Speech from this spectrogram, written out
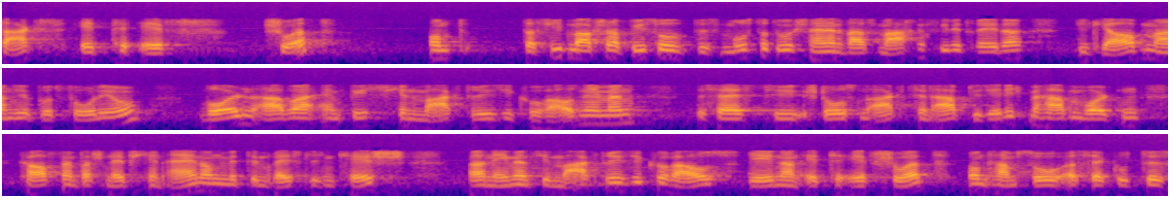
DAX ETF Short. Und da sieht man auch schon ein bisschen das Muster durchscheinen, was machen viele Trader. Die glauben an ihr Portfolio, wollen aber ein bisschen Marktrisiko rausnehmen. Das heißt, sie stoßen Aktien ab, die sie eh nicht mehr haben wollten, kaufen ein paar Schnäppchen ein und mit dem restlichen Cash äh, nehmen sie Marktrisiko raus, gehen an ETF Short und haben so ein sehr gutes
